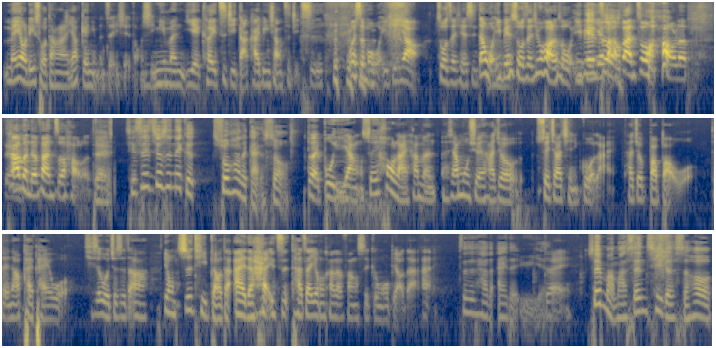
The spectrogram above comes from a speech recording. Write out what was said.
没有理所当然要给你们这一些东西，你们也可以自己打开冰箱自己吃。为什么我一定要做这些事？但我一边说这句话的时候，我一边也把饭做好了，他们的饭做好了。对，其实就是那个说话的感受，对，不一样。所以后来他们像木轩，他就睡觉前过来。他就抱抱我，对，然后拍拍我。其实我就知道啊，用肢体表达爱的孩子，他在用他的方式跟我表达爱，这是他的爱的语言。对，所以妈妈生气的时候，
